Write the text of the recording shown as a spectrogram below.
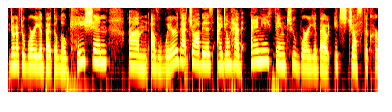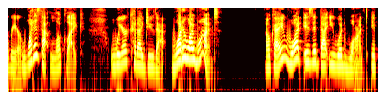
I don't have to worry about the location um, of where that job is. I don't have anything to worry about. It's just the career. What does that look like? Where could I do that? What do I want? Okay, what is it that you would want if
